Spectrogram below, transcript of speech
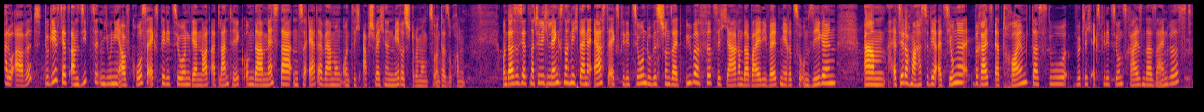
Hallo Arvid, du gehst jetzt am 17. Juni auf große Expedition gen Nordatlantik, um da Messdaten zur Erderwärmung und sich abschwächenden Meeresströmungen zu untersuchen. Und das ist jetzt natürlich längst noch nicht deine erste Expedition. Du bist schon seit über 40 Jahren dabei, die Weltmeere zu umsegeln. Ähm, erzähl doch mal, hast du dir als Junge bereits erträumt, dass du wirklich Expeditionsreisender sein wirst?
